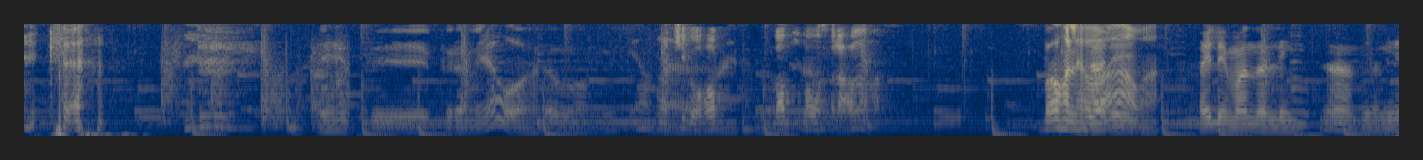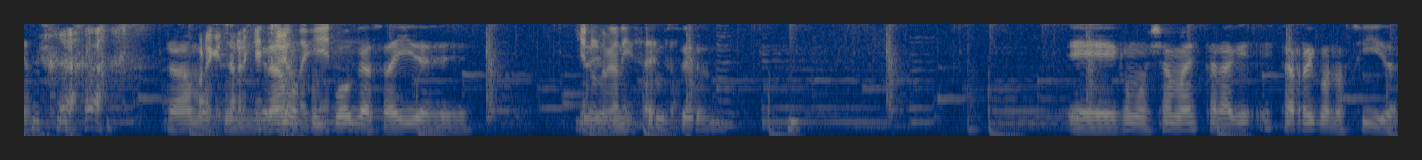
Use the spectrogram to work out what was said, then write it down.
claro. Este, pero mirá vos, loco. ¿qué onda Bueno, chicos, con va- eso? va- vamos a las Bahamas. Vamos a la Dale. Bahamas. Ahí les mando el link. Ah, te imaginas. Grabamos, Para que se un, grabamos ¿Quién- un podcast ahí desde, ¿Quién desde un organiza esto? crucero. Eh, ¿Cómo se llama esta? La que, esta reconocida.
